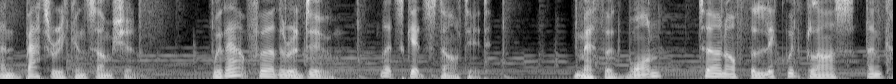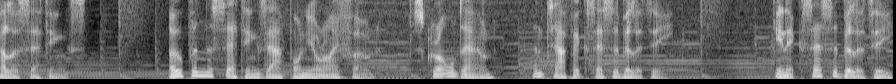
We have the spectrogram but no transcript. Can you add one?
and battery consumption. Without further ado, let's get started. Method 1. Turn off the liquid glass and color settings. Open the Settings app on your iPhone, scroll down and tap Accessibility. In Accessibility,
